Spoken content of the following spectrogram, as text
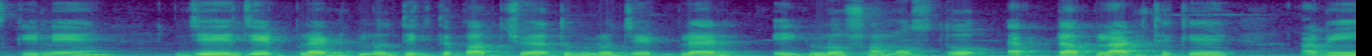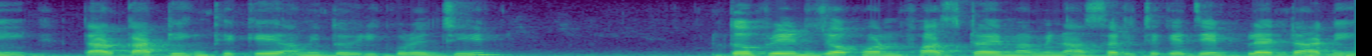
স্ক্রিনে যে জেট প্ল্যান্টগুলো দেখতে পাচ্ছ, এতগুলো জেট প্ল্যান্ট এইগুলো সমস্ত একটা প্ল্যান্ট থেকে আমি, তার কাটিং থেকে আমি তৈরি করেছি। তো ফ্রেন্ডস যখন ফার্স্ট টাইম আমি নার্সারি থেকে জেট প্ল্যান্ট আনি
